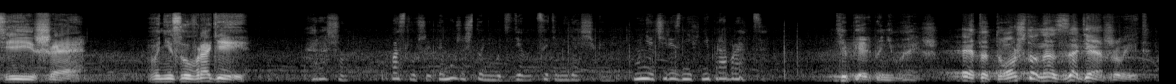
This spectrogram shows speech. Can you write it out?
Тише. Внизу враги. Хорошо. Послушай, ты можешь что-нибудь сделать с этими ящиками? Мне через них не пробраться. Теперь понимаешь. Это то, что нас задерживает.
